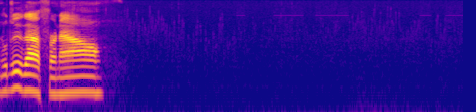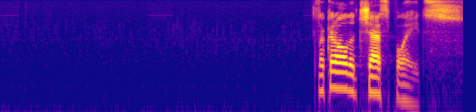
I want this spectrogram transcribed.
We'll do that for now. Let's look at all the chest plates.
